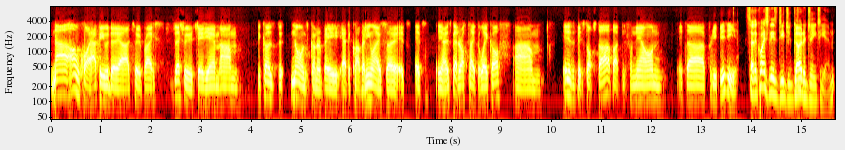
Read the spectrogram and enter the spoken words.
Nah, I'm quite happy with the uh, two breaks, especially with GTM, um, because th- no one's going to be at the club anyway. So it's it's you know it's better off take the week off. Um, it is a bit stop start, but from now on it's uh, pretty busy. So the question is, did you go to GTM?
